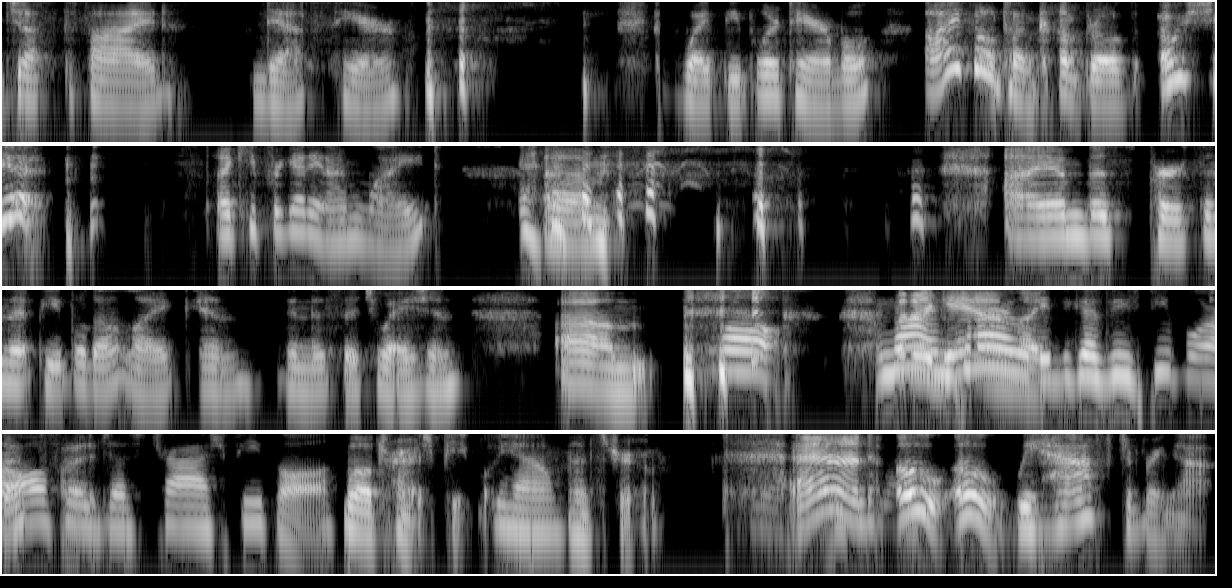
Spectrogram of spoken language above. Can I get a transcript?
justified deaths here, because white people are terrible. I felt uncomfortable. Oh shit! I keep forgetting I'm white. Um, I am this person that people don't like in in this situation. Um, well, not again, entirely like, because these people are also just trash people. well, trash people. You yeah, know. that's true. And oh, oh, we have to bring up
